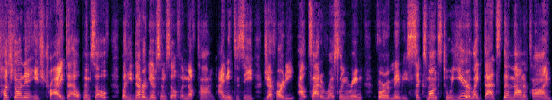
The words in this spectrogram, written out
touched on it. He's tried to help himself, but he never gives himself enough time. I need to see Jeff Hardy outside of wrestling ring for maybe six months to a year. Like that's the amount of time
